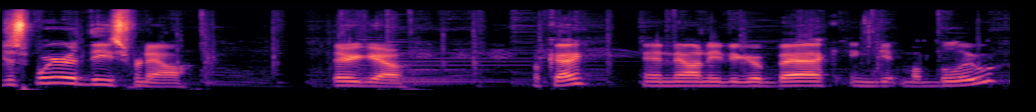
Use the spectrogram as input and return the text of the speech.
Just wear these for now. There you go. Okay, and now I need to go back and get my blue.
